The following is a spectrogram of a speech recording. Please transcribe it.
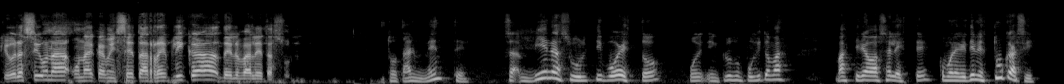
que hubiera sido una, una camiseta réplica del ballet azul. Totalmente. O sea, bien azul, tipo esto, incluso un poquito más, más tirado a celeste, como la que tienes tú casi.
